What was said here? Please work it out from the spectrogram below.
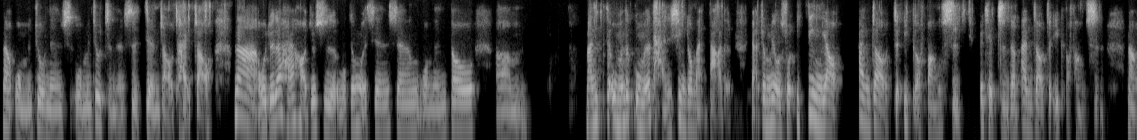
那我们就能是，我们就只能是见招拆招。那我觉得还好，就是我跟我先生，我们都嗯，蛮我们的我们的弹性都蛮大的呀，就没有说一定要。按照这一个方式，而且只能按照这一个方式。那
